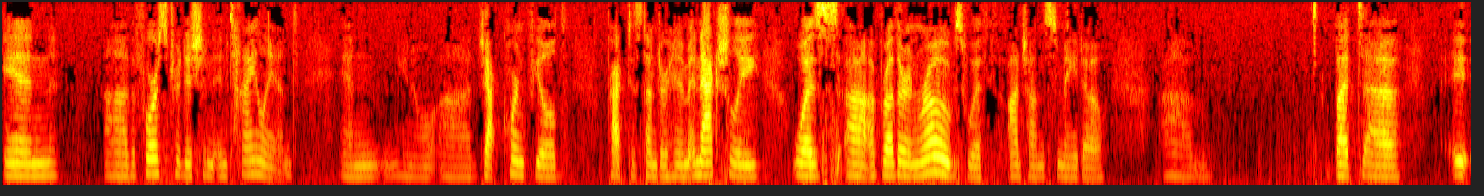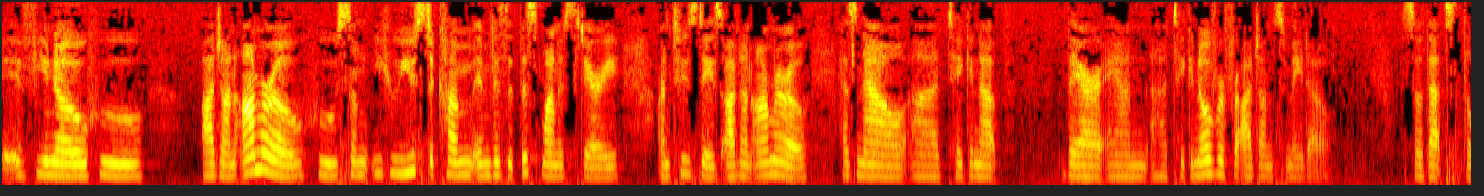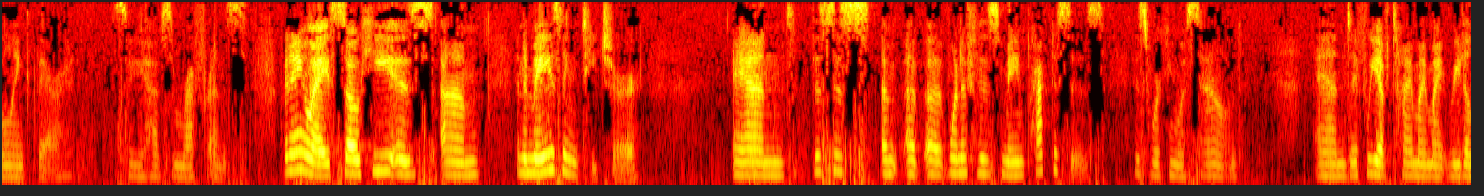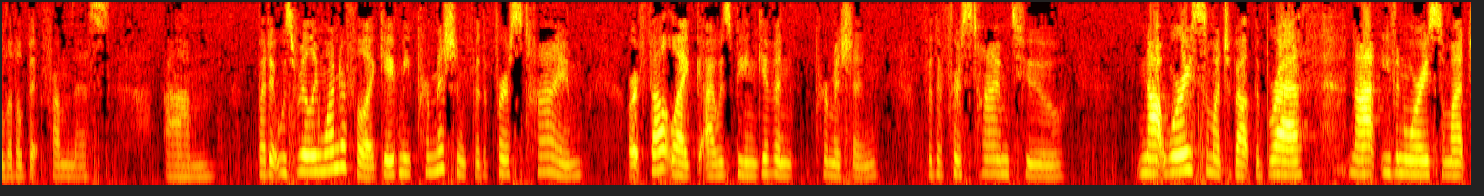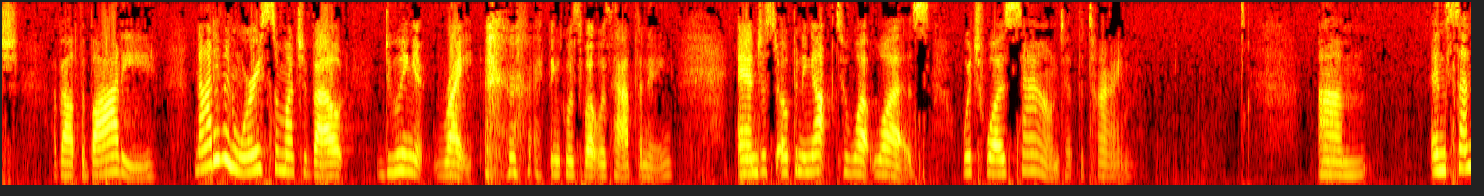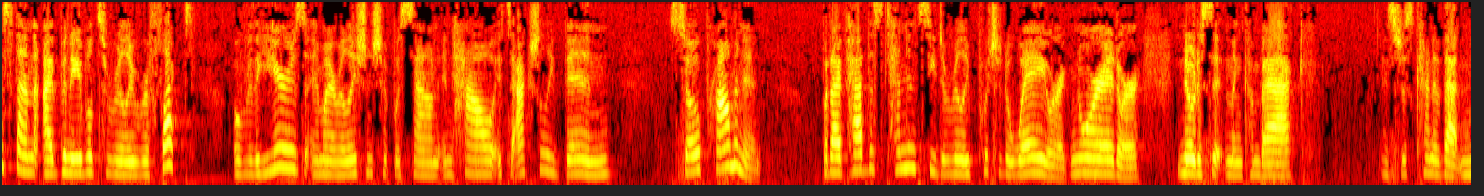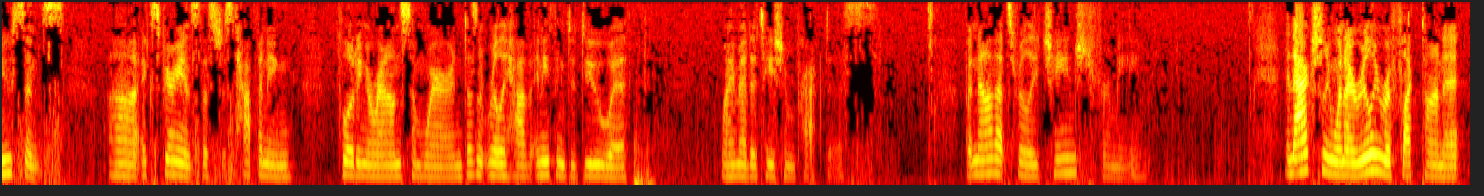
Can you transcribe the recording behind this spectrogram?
in uh, the forest tradition in Thailand. And, you know, uh, Jack Kornfield practiced under him and actually was uh, a brother in robes with Ajahn Sumedho. Um, but uh, if you know who Ajahn Amaro, who some who used to come and visit this monastery on Tuesdays, Ajahn Amaro has now uh, taken up there and taken over for Ajahn Sumedho. So that's the link there. So you have some reference. But anyway, so he is um, an amazing teacher, and this is a, a, a, one of his main practices is working with sound. And if we have time, I might read a little bit from this. Um, but it was really wonderful. It gave me permission for the first time, or it felt like I was being given permission for the first time to not worry so much about the breath, not even worry so much about the body, not even worry so much about doing it right, I think was what was happening, and just opening up to what was, which was sound at the time. Um, and since then, I've been able to really reflect over the years in my relationship with sound and how it's actually been so prominent. But I've had this tendency to really push it away or ignore it or notice it and then come back. It's just kind of that nuisance uh, experience that's just happening, floating around somewhere, and doesn't really have anything to do with my meditation practice. But now that's really changed for me. And actually, when I really reflect on it,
